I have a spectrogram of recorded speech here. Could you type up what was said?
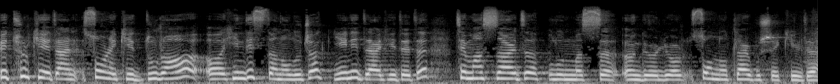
ve Türkiye'den sonraki durağı e, Hindistan olacak. Yeni Delhi'de de temaslarda bulunması öngörülüyor. Son notlar bu şekilde.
